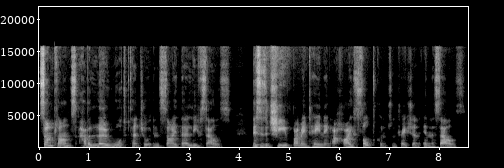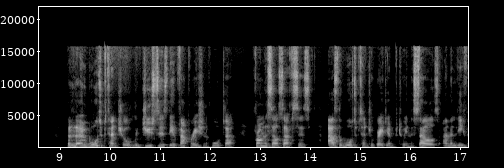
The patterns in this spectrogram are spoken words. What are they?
Some plants have a low water potential inside their leaf cells. This is achieved by maintaining a high salt concentration in the cells. The low water potential reduces the evaporation of water from the cell surfaces as the water potential gradient between the cells and the leaf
